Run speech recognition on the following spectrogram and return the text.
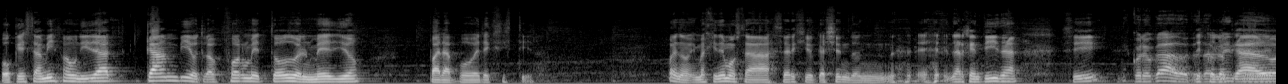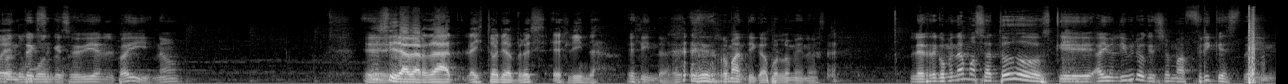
o que esa misma unidad cambie o transforme todo el medio para poder existir. Bueno, imaginemos a Sergio cayendo en, Argentina, ¿sí? Descolocado, Descolocado en un mundo que se vivía en el país, ¿no? no sé si era verdad la historia, pero es, linda. Es linda, es, romántica por lo menos. Les recomendamos a todos que hay un libro que se llama Frankenstein,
